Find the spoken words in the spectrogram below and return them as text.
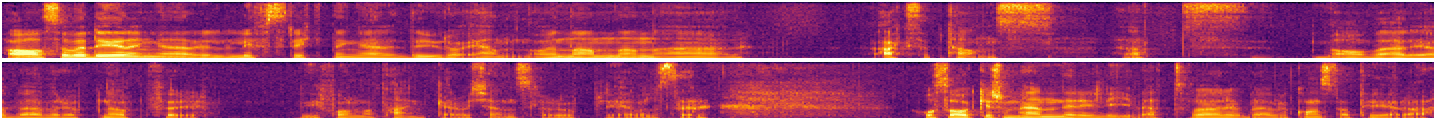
Ja, så värderingar eller livsriktningar, det är ju då en. Och en annan är acceptans. Att, ja, vad är det jag behöver öppna upp för i form av tankar och känslor och upplevelser. Och saker som händer i livet. Vad är det jag behöver konstatera?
